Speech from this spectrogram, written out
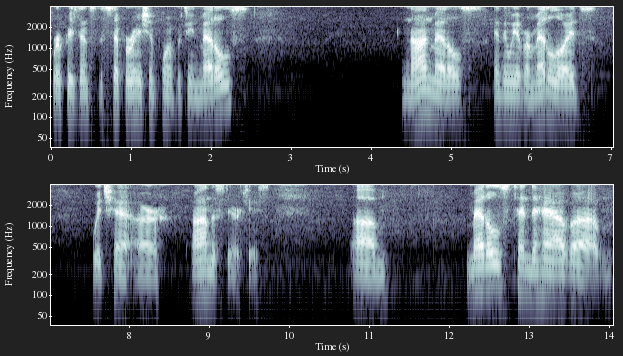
represents the separation point between metals, nonmetals, and then we have our metalloids, which are on the staircase. Um, metals tend to have um,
